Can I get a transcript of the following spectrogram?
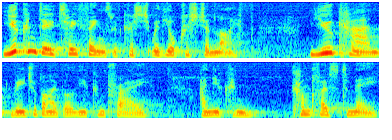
You can do two things with, Christi- with your Christian life. You can read your Bible, you can pray, and you can come close to me,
